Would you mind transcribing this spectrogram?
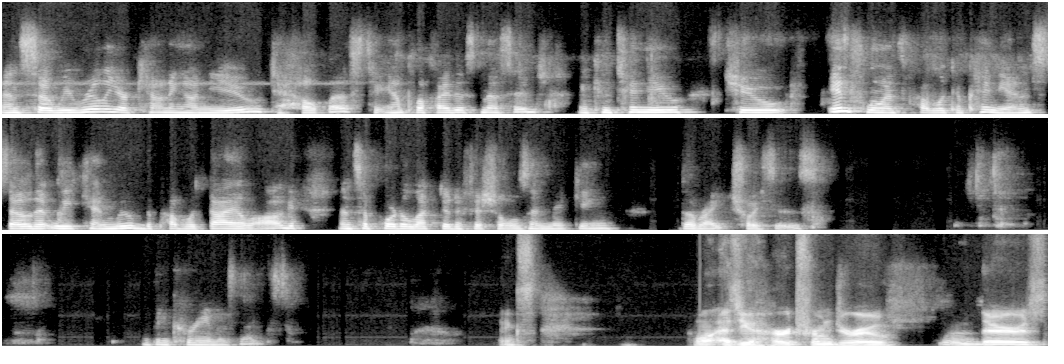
And so we really are counting on you to help us to amplify this message and continue to influence public opinion so that we can move the public dialogue and support elected officials in making the right choices. I think Kareem is next. Thanks. Well, as you heard from Drew, there's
